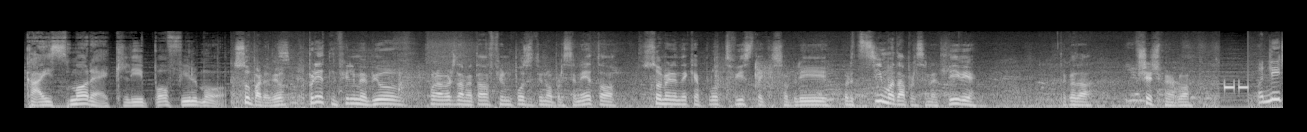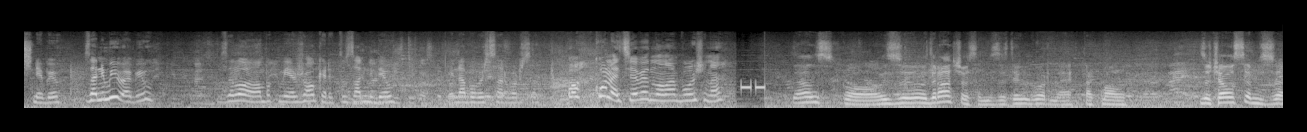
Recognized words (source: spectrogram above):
kaj smo rekli po filmu? Super je bil. Prijeten film je bil, reči, da me je ta film pozitivno presenetil. So imeli neke plot twiste, ki so bili, recimo, da presenetljivi. Tako da všeč mi je bilo. Odličen je bil, zanimiv je bil. Zelo, ampak mi je žal, ker je to zadnji del in ne bo več Star Warsa. Oh, konec je vedno najboljši, ne? Dejansko odraščal sem z tem gor, ne, tako malo. Začel sem z,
